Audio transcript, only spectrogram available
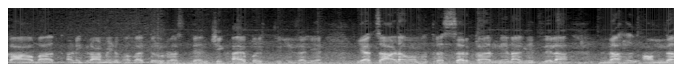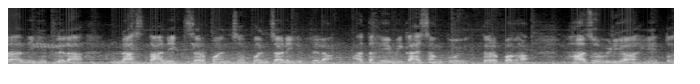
गावात आणि ग्रामीण भागातील रस्त्यांची काय परिस्थिती झाली आहे याचा आढावा मात्र सरकारने ना घेतलेला ना आमदारांनी घेतलेला ना स्थानिक सरपंच पंचांनी घेतलेला. आता हे मी काय सांगतोय तर बघा हा जो व्हिडिओ आहे तो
